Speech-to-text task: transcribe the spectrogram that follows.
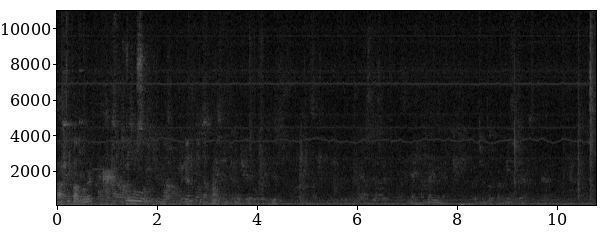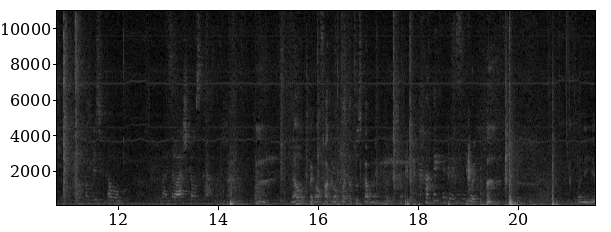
Ah, por favor. o Fabrício fica louco. Mas eu acho que é os cabos. Não, vou pegar um facão e cortar todos os cabos mais. Ai, que agressivo. Pra ninguém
